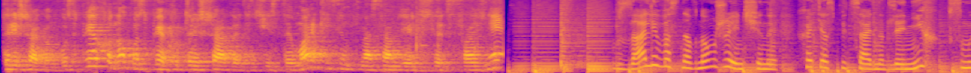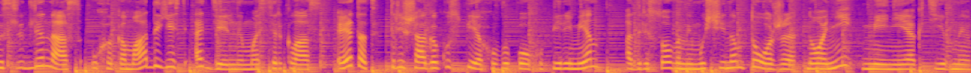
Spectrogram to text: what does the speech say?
Три шага к успеху, но к успеху три шага – это чистый маркетинг, на самом деле все это сложнее. Зале в основном женщины, хотя специально для них, в смысле для нас, у Хакамады есть отдельный мастер-класс. Этот «Три шага к успеху» в эпоху перемен, адресованный мужчинам тоже, но они менее активны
